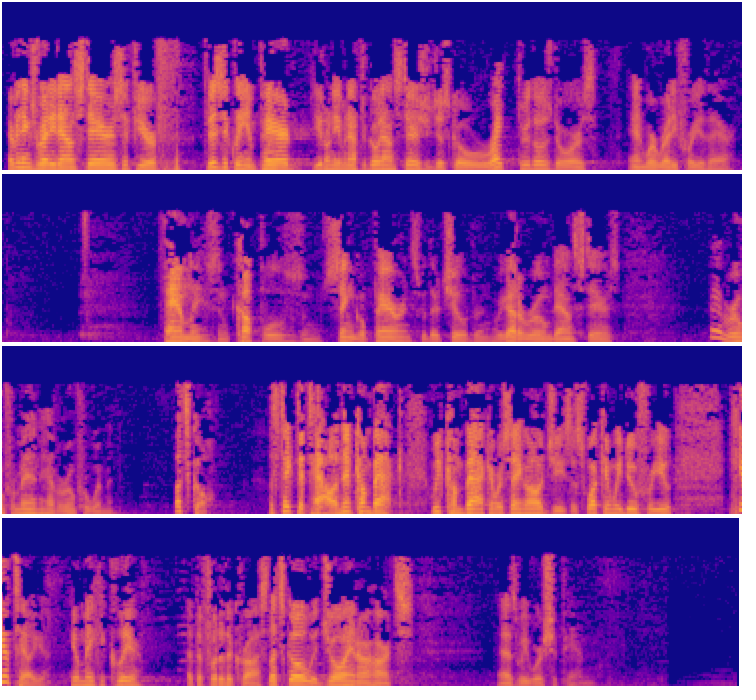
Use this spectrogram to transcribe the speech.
Everything's ready downstairs. If you're physically impaired, you don't even have to go downstairs. You just go right through those doors, and we're ready for you there. Families and couples and single parents with their children. We got a room downstairs. We have a room for men, have a room for women. Let's go. Let's take the towel and then come back. We come back and we're saying, Oh, Jesus, what can we do for you? He'll tell you. He'll make it clear at the foot of the cross. Let's go with joy in our hearts as we worship Him.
